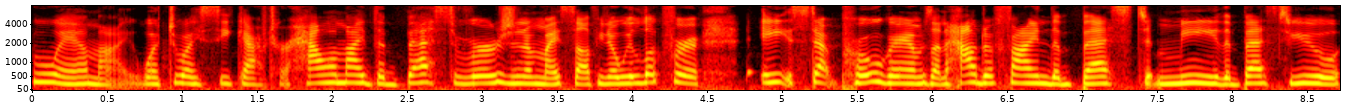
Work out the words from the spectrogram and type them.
who am I? What do I seek after? How am I the best version of myself? You know, we look for eight step programs on how to find the best me, the best you.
